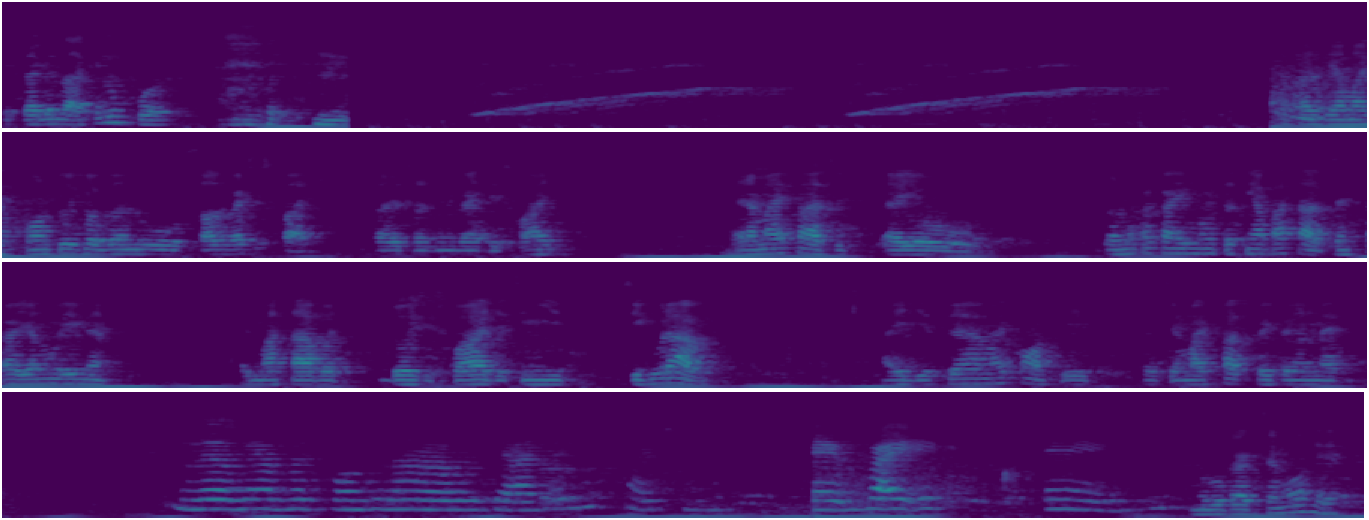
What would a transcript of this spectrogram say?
Eu pego daqui no porco. Eu fazia mais pontos jogando solo versus squad. Sabe, sozinho versus squad. Era mais fácil. Aí eu. Eu nunca caí muito assim afastado, sempre caía no meio mesmo. Aí matava dois squads assim e segurava. Aí disso ganhava mais pontos. E assim, é mais fácil pra ir pegando mestre. Eu ganhava mais pontos na ranqueada e no Spark também. É, vai. É, No lugar que você morrer.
